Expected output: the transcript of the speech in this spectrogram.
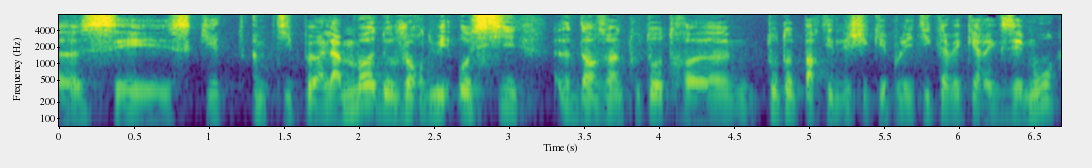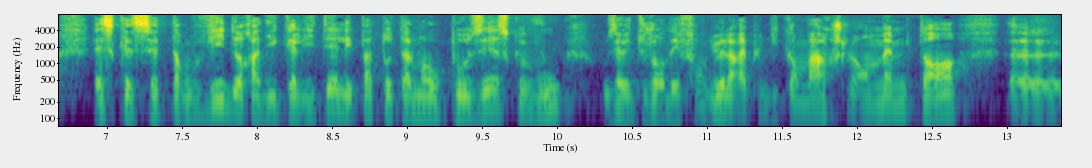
euh, c'est ce qui est un petit peu à la mode aujourd'hui aussi dans un tout autre, euh, toute autre partie de l'échiquier politique avec Éric Zemmour. Est-ce que cette envie de radicalité, elle n'est pas totalement opposée à ce que vous, vous avez toujours défendu la République en marche, en même temps, euh,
